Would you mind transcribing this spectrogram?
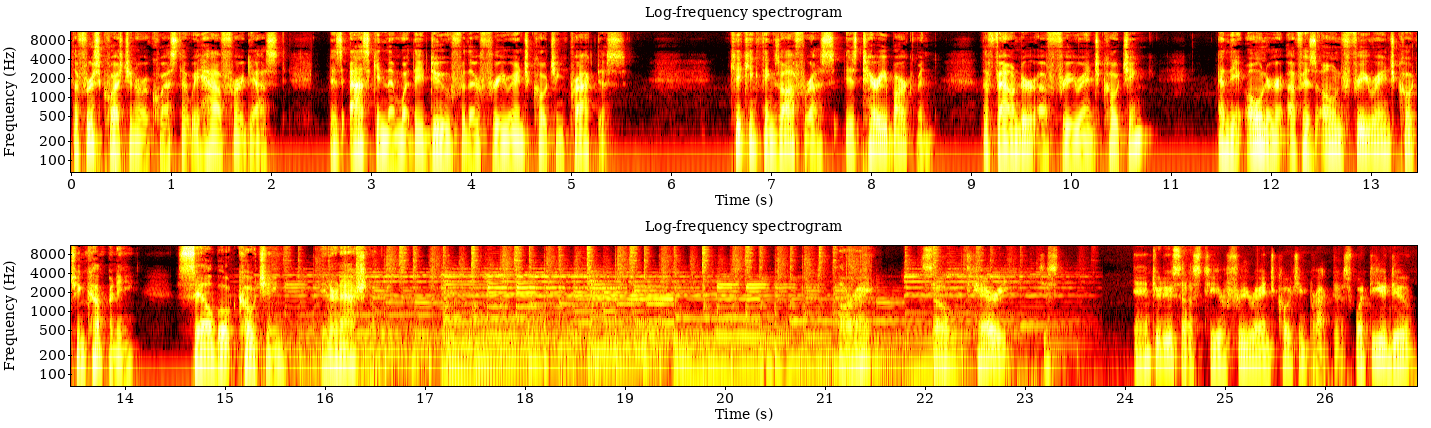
The first question or request that we have for a guest is asking them what they do for their free range coaching practice. Kicking things off for us is Terry Barkman, the founder of Free Range Coaching and the owner of his own free range coaching company, Sailboat Coaching International. All right. So, Terry, just introduce us to your free range coaching practice. What do you do?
